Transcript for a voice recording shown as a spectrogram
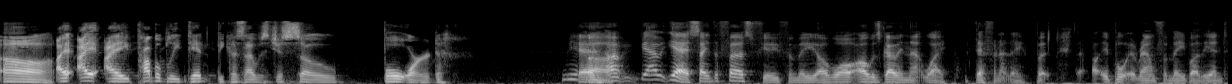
Oh, I, I, I probably didn't because I was just so bored. Yeah, Uh. uh, yeah, yeah. Say the first few for me, I, I was going that way definitely, but it brought it round for me by the end.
